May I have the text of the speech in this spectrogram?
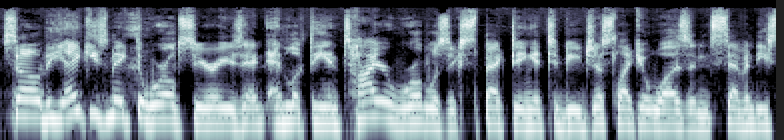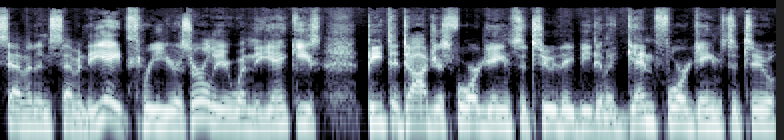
so the Yankees make the World Series, and, and look, the entire world was expecting it to be just like it was in 77 and 78, three years earlier, when the Yankees beat the Dodgers four games to two. They beat them again four games to two.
